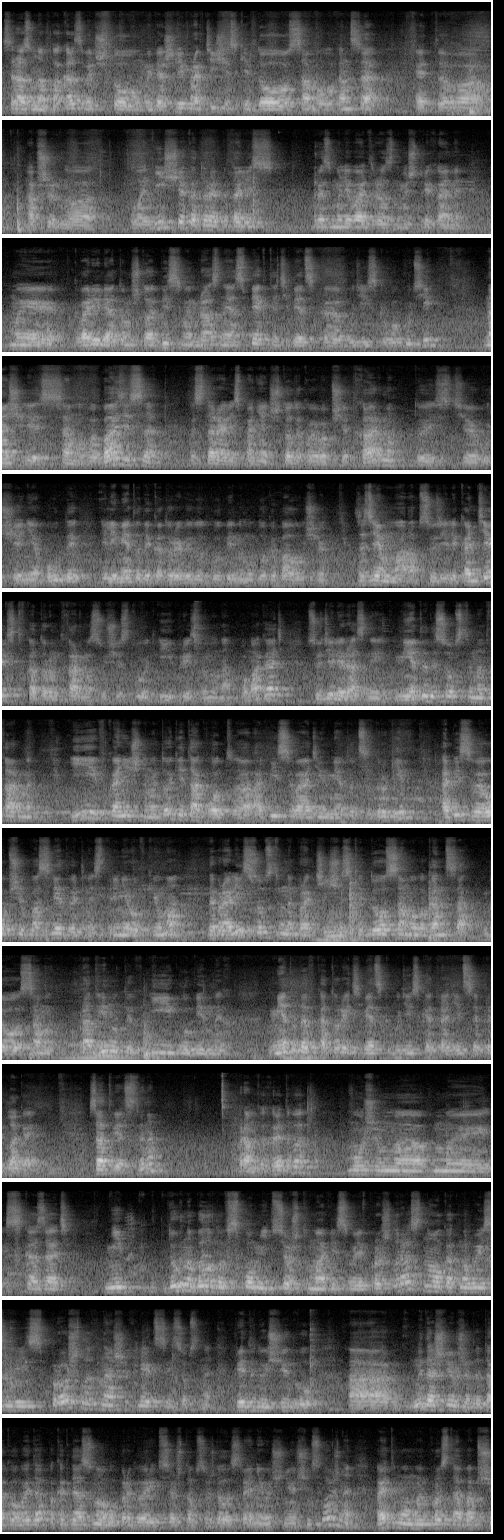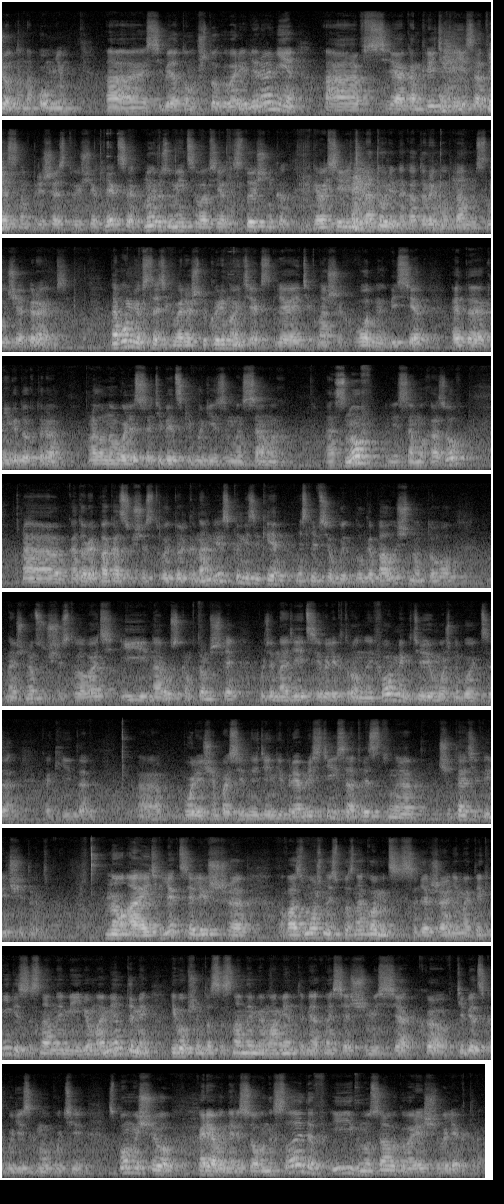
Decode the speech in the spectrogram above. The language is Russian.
сразу нам показывает, что мы дошли практически до самого конца этого обширного полотнища, которое пытались размалевать разными штрихами мы говорили о том, что описываем разные аспекты тибетско-буддийского пути. Начали с самого базиса, постарались понять, что такое вообще дхарма, то есть э, учение Будды или методы, которые ведут к глубинному благополучию. Затем мы обсудили контекст, в котором дхарма существует и призвана нам помогать, обсудили разные методы, собственно, дхармы, и в конечном итоге, так вот, э, описывая один метод за другим, описывая общую последовательность тренировки ума, добрались, собственно, практически до самого конца, до самых продвинутых и глубинных методов, которые тибетско-буддийская традиция предлагает. Соответственно, в рамках этого можем э, мы сказать, не дурно было бы вспомнить все, что мы описывали в прошлый раз, но, как мы выяснили из прошлых наших лекций, собственно, предыдущие двух, а, мы дошли уже до такого этапа, когда снова проговорить все, что обсуждалось ранее, очень-очень сложно, поэтому мы просто обобщенно напомним а, себе о том, что говорили ранее, а вся конкретика есть, соответственно, в предшествующих лекциях, ну и, разумеется, во всех источниках и во всей литературе, на которой мы в данном случае опираемся. Напомню, кстати говоря, что коренной текст для этих наших вводных бесед – это книга доктора Алана Уоллеса «Тибетский буддизм из самых основ» или «самых азов», а, которая пока существует только на английском языке. Если все будет благополучно, то начнет существовать и на русском, в том числе, будем надеяться, и в электронной форме, где ее можно будет за какие-то а, более чем пассивные деньги приобрести и, соответственно, читать и перечитывать. Ну а эти лекции лишь возможность познакомиться с содержанием этой книги, с основными ее моментами и, в общем-то, с основными моментами, относящимися к тибетско-буддийскому пути, с помощью коряво нарисованных слайдов и гнусаво говорящего лектора.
